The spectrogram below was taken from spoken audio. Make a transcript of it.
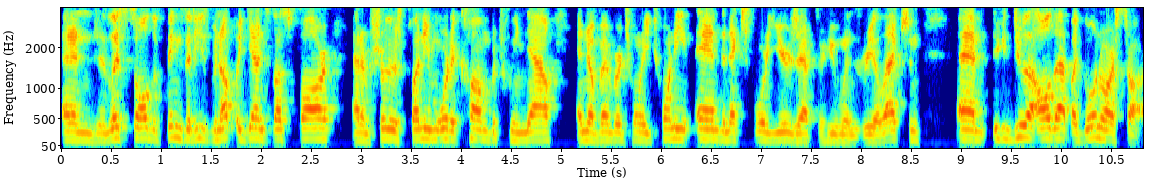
and it lists all the things that he's been up against thus far. And I'm sure there's plenty more to come between now and November 2020 and the next four years after he wins re-election. And you can do all that by going to our store,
